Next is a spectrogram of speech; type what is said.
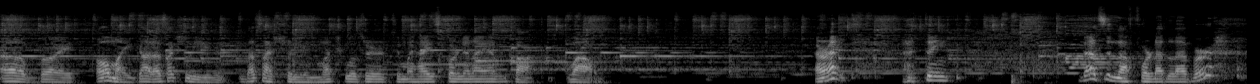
Oh boy. Oh my god. That's actually that's actually much closer to my high score than i ever thought. Wow. All right. I think that's enough for that lever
